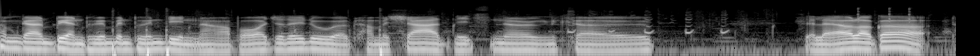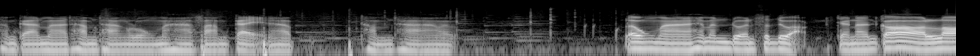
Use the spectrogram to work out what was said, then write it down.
ทำการเปลี่ยนพื้นเป็นพื้นดินนะครับ เพราะว่าจะได้ดูแบบธรรมชาตินิดนึงครับ เสร็จแล้วเราก็ทำการมาทำทางลงมาหาฟาร์มไก่นะครับทำทางแบบลงมาให้มันดวนสะดวก จากนั้นก็ล่อ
